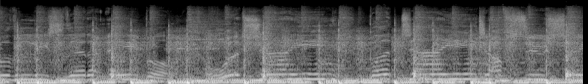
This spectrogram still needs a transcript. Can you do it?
for the least that are able. We're trying, but dying, tough to say.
